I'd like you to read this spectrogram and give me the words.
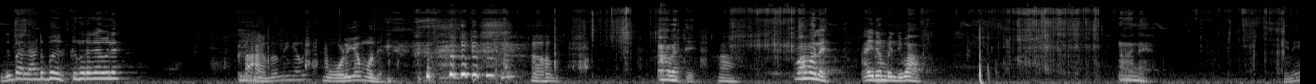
ഇത് വല്ലാണ്ട് വെക്കുന്നുണ്ട് രാവിലെ. നിങ്ങൾ ചെയ്യാൻ പോലെ ആ. പറ്റേ വാ മോനെ ആയിരം പല്ലി വാ. ആനെ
